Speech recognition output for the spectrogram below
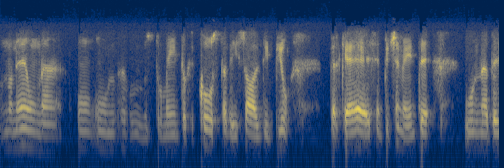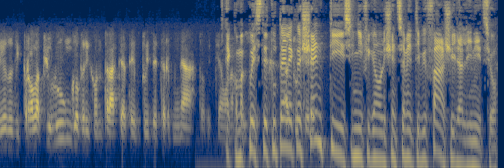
non è una, un, un, uno strumento che costa dei soldi in più, perché semplicemente un periodo di prova più lungo per i contratti a tempo indeterminato. Ecco, ma queste tutele crescenti significano licenziamenti più facili all'inizio?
